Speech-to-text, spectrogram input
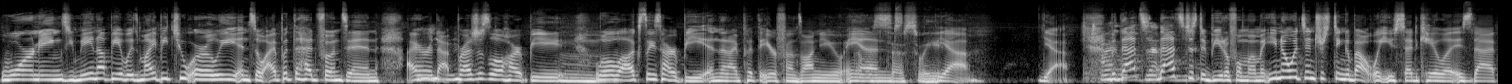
warnings. You may not be able. It might be too early, and so I put the headphones in. I heard Mm-hmm. that precious little heartbeat, little Loxley's heartbeat, and then I put the earphones on you. And so sweet. Yeah. Yeah. I but that's that that's just a beautiful moment. You know what's interesting about what you said, Kayla, is that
